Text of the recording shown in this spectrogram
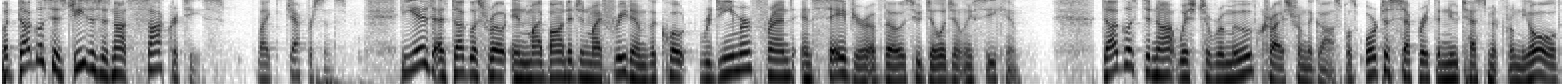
But Douglass's Jesus is not Socrates, like Jefferson's. He is, as Douglass wrote in My Bondage and My Freedom, the quote, Redeemer, friend, and Savior of those who diligently seek him. Douglass did not wish to remove Christ from the Gospels or to separate the New Testament from the Old,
